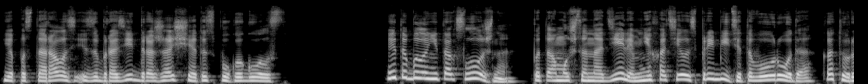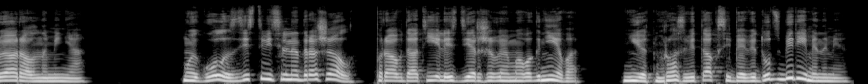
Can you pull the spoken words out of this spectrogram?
я постаралась изобразить дрожащий от испуга голос. Это было не так сложно, потому что на деле мне хотелось прибить этого урода, который орал на меня. Мой голос действительно дрожал, правда, от еле сдерживаемого гнева. Нет, ну разве так себя ведут с беременными?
